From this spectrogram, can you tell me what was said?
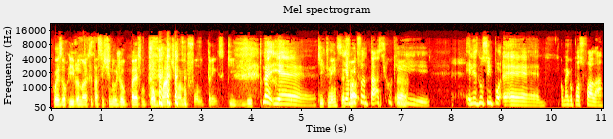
coisa horrível na hora que você tá assistindo o jogo, parece um tomate lá no fundo, trem esquisito. Não, e é. Que, que nem você e fala. é muito fantástico que ah. eles não se impor... é... Como é que eu posso falar?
